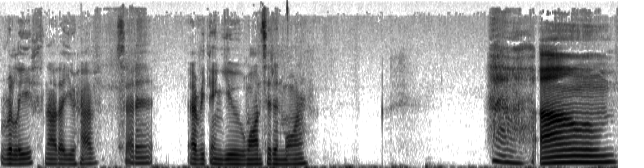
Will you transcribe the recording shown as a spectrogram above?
relief now that you have said it? Everything you wanted and more? um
